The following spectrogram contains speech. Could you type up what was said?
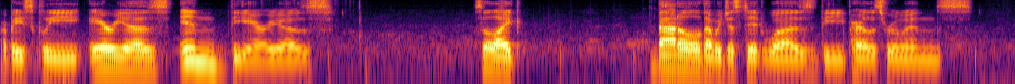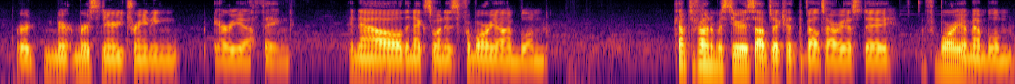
are basically areas in the areas. So, like, battle that we just did was the Perilous Ruins or mer mercenary training area thing. And now the next one is Fomorian Emblem. Captain found a mysterious object at the bell tower yesterday. A Emblem.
